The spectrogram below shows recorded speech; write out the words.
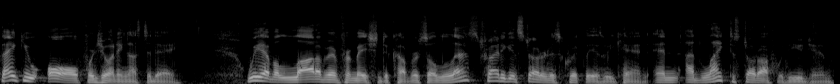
Thank you all for joining us today. We have a lot of information to cover, so let's try to get started as quickly as we can. And I'd like to start off with you, Jim.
